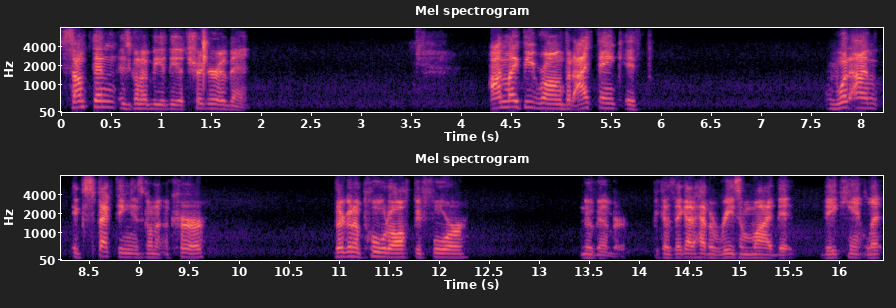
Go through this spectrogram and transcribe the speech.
something is going to be the trigger event. I might be wrong, but I think if what I'm expecting is going to occur, they're going to pull it off before November because they got to have a reason why that they can't let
